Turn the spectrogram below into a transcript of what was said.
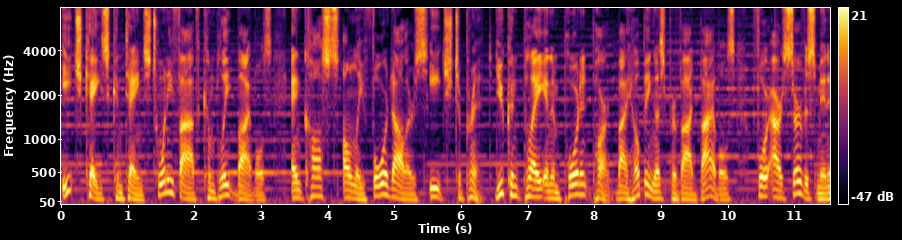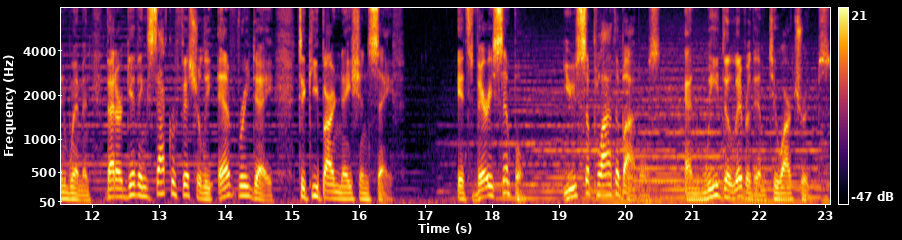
Each case contains 25 complete Bibles and costs only $4 each to print. You can play an important part by helping us provide Bibles for our servicemen and women that are giving sacrificially every day to keep our nation safe. It's very simple. You supply the Bibles, and we deliver them to our troops.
